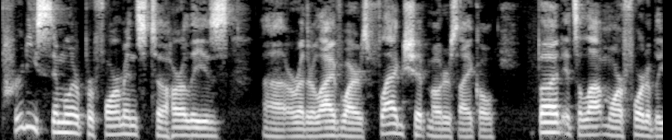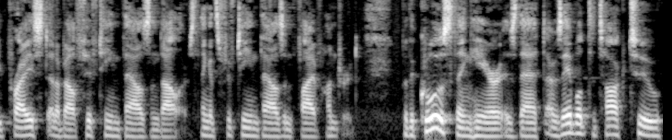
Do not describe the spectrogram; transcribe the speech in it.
pretty similar performance to Harley's, uh, or rather Livewire's flagship motorcycle, but it's a lot more affordably priced at about $15,000. I think it's 15500 But the coolest thing here is that I was able to talk to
